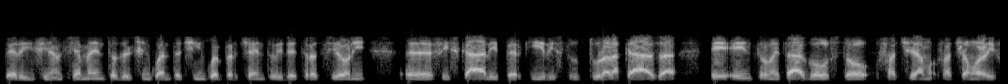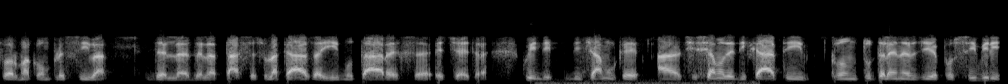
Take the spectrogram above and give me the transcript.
per il finanziamento del 55% di detrazioni eh, fiscali per chi ristruttura la casa e entro metà agosto facciamo, facciamo la riforma complessiva del, della tasse sulla casa, i mutares, eccetera. Quindi diciamo che ah, ci siamo dedicati con tutte le energie possibili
